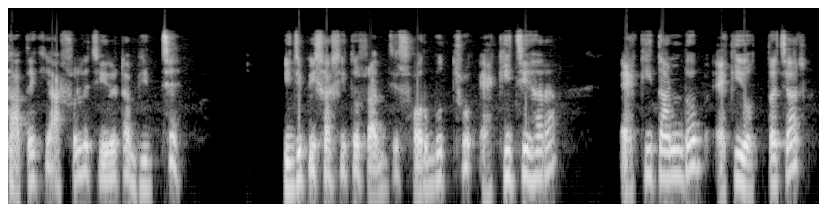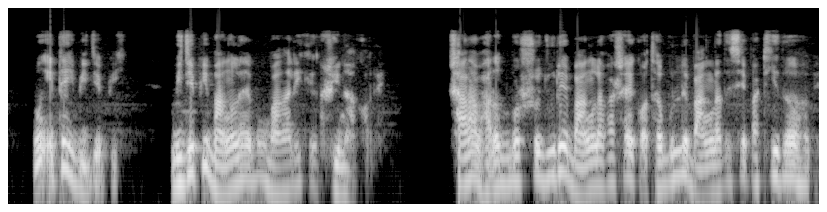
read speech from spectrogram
তাতে কি আসলে চিরেটা ভিজছে? বিজেপি শাসিত রাজ্যে সর্বত্র একই চেহারা, একই তাণ্ডব, একই অত্যাচার, এবং এটাই বিজেপি। বিজেপি বাংলা এবং বাঙালিকে ঘৃণা করে। সারা ভারতবর্ষ জুড়ে বাংলা ভাষায় কথা বললে বাংলাদেশে পাঠিয়ে দেওয়া হবে।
